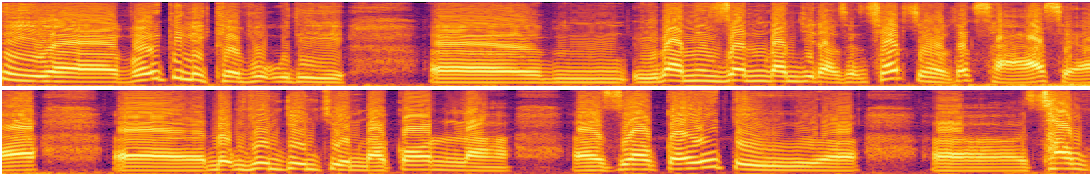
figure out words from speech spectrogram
thì à, với cái lịch thời vụ thì à, ủy ban nhân dân ban chỉ đạo sản xuất rồi hợp tác xã sẽ à, động viên tuyên truyền bà con là à, gieo cấy từ à, xong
